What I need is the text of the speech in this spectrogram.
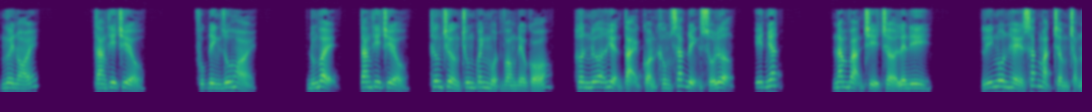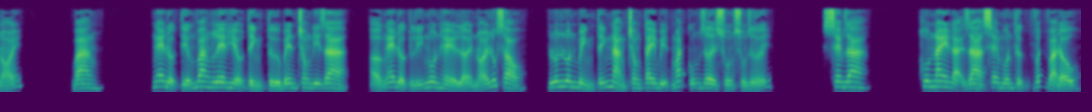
Ngươi nói. Tăng thi triều. Phục Đình Du hỏi. Đúng vậy, tăng thi triều, thương trường chung quanh một vòng đều có, hơn nữa hiện tại còn không xác định số lượng, ít nhất. 5 vạn chỉ trở lên đi. Lý Ngôn Hề sắc mặt trầm trọng nói. Bang! Nghe được tiếng vang lê hiểu tình từ bên trong đi ra, ở nghe được Lý Ngôn Hề lời nói lúc sau, luôn luôn bình tĩnh nàng trong tay bịt mắt cũng rơi xuống xuống dưới. Xem ra, hôm nay đại gia sẽ muốn thực vất vả đâu.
